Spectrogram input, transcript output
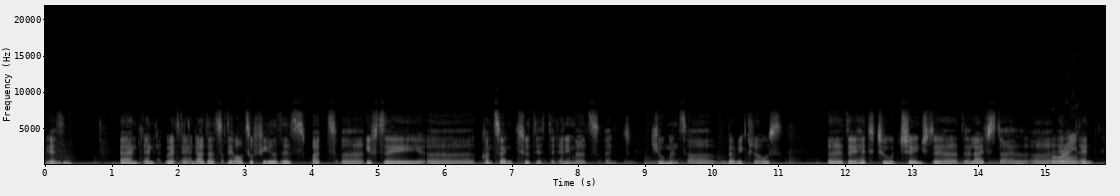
Yes. Mhm. and and yes, and others they also feel this, but uh, if they uh, consent to this, that animals and humans are very close, uh, they had to change their the lifestyle uh, Right. and, and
